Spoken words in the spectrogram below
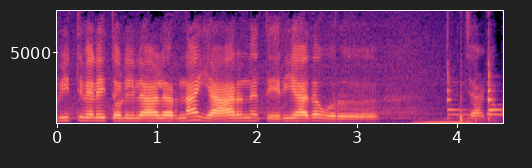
வீட்டு வேலை தொழிலாளர்னா யாருன்னு தெரியாத ஒரு ஜடம்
